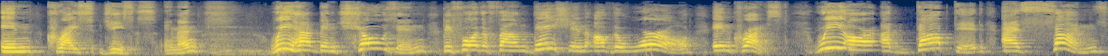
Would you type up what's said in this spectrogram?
in Christ Jesus. Amen. We have been chosen before the foundation of the world in Christ. We are adopted as sons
